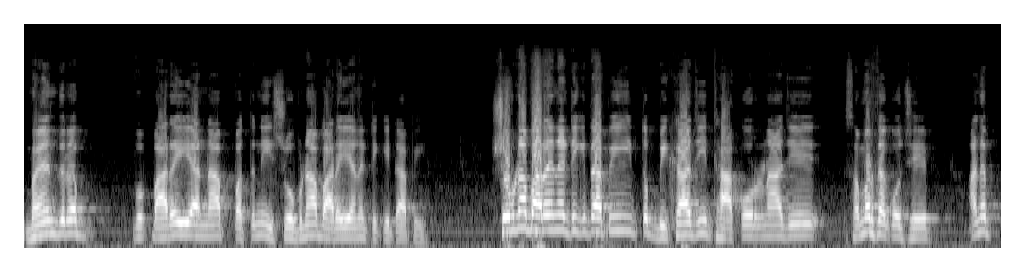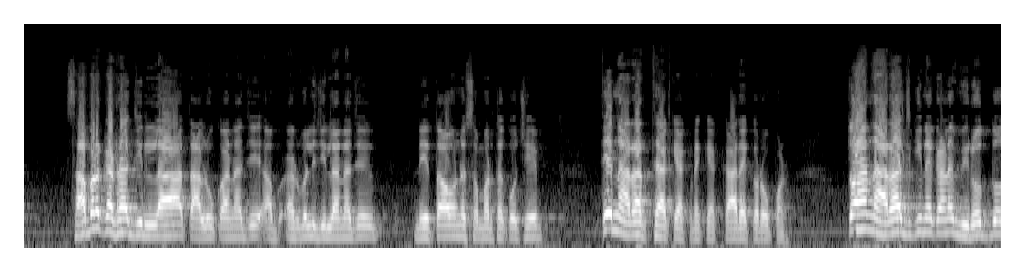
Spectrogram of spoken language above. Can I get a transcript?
મહેન્દ્ર બારૈયાના પત્ની શોભના બારૈયાને ટિકિટ આપી. શોભના બારૈયાને ટિકિટ આપી તો ભીખાજી ઠાકોરના જે સમર્થકો છે અને સાબરકાંઠા જિલ્લા તાલુકાના જે અરવલ્લી જિલ્લાના જે નેતાઓ અને સમર્થકો છે, તે નારાજ થયા ક્યાંક ને ક્યાંક, કાર્યકરો પણ. તો આ નારાજગીને કારણે વિરોધનો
